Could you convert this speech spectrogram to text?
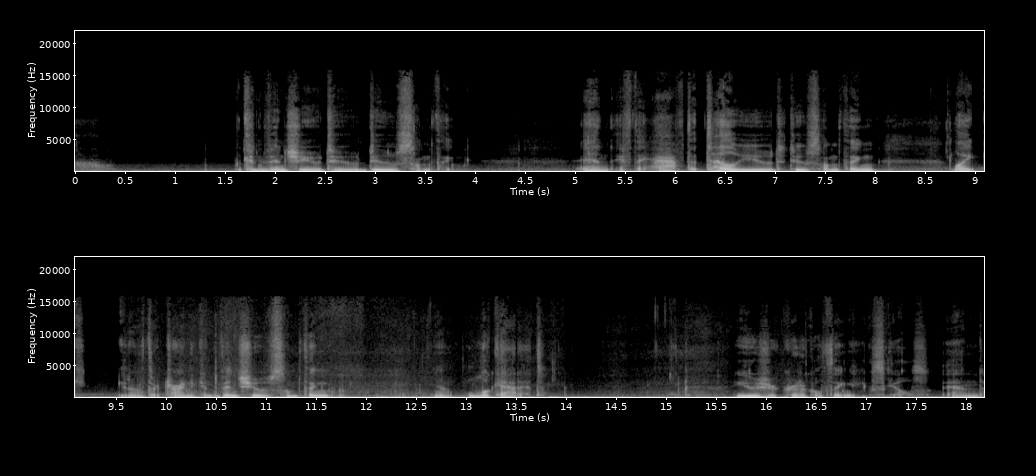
uh, convince you to do something. And if they have to tell you to do something, like, you know, if they're trying to convince you of something, you know, look at it. Use your critical thinking skills. And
